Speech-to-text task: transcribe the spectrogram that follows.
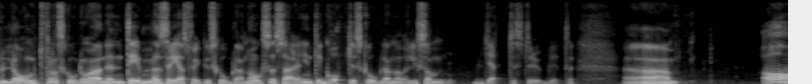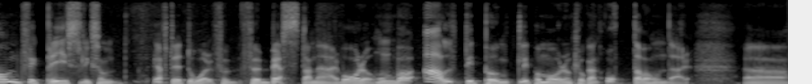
långt från skolan. Hon hade en timmes resväg till skolan. Också så här, inte gått till skolan och liksom jättestruligt. Uh, ja, hon fick pris liksom efter ett år för, för bästa närvaro. Hon var alltid punktlig på morgonen, klockan åtta var hon där. Uh,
